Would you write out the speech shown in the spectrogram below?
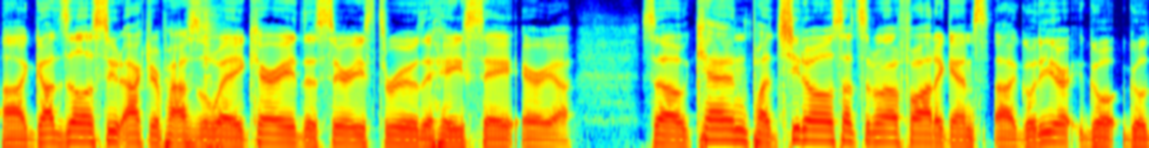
uh, Godzilla suit actor passes away. Carried the series through the Heisei area. So Kenpachiro Satsuma fought against uh, Godira, Go, Go,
